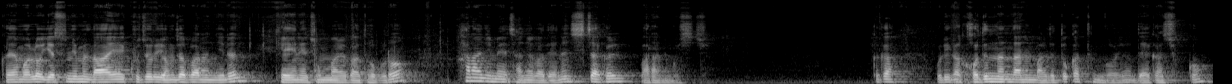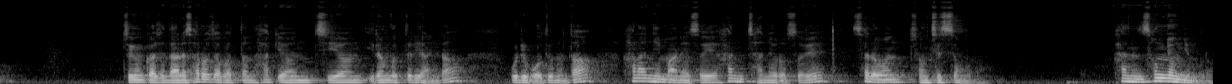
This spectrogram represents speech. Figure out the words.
그야말로 예수님을 나의 구조로 영접하는 일은 개인의 종말과 더불어 하나님의 자녀가 되는 시작을 말하는 것이죠. 그러니까 우리가 거듭난다는 말도 똑같은 거예요. 내가 죽고 지금까지 나를 사로잡았던 학연, 지연 이런 것들이 아니라 우리 모두는 다 하나님 안에서의 한 자녀로서의 새로운 정체성으로 한 성령님으로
